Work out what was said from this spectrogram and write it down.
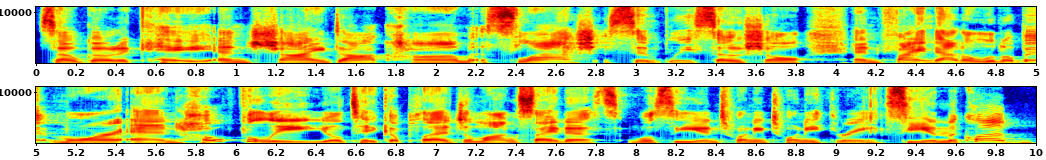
So go to kayandshi.com slash simply social and find out a little bit more. And hopefully you'll take a pledge alongside us. We'll see you in 2023. See you in the club.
